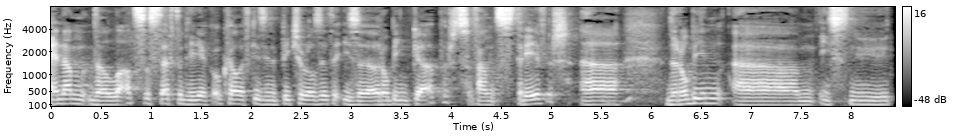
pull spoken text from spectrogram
En dan de laatste starter die ik ook wel even in de picture wil zetten, is Robin Kuipers van Strever. de Robin is nu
